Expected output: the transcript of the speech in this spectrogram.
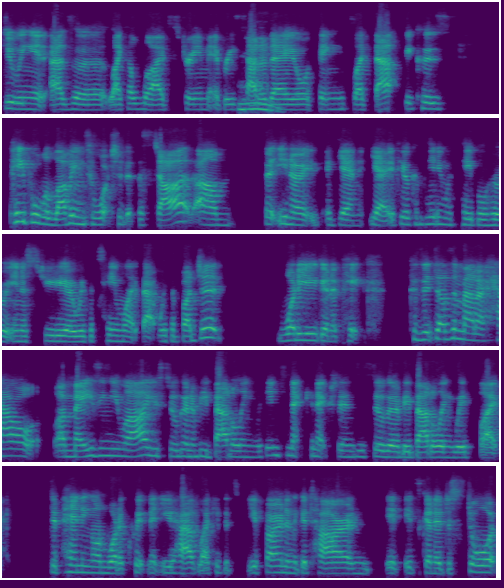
doing it as a like a live stream every mm. Saturday mm. or things like that because people were loving to watch it at the start. Um, but you know, again, yeah, if you're competing with people who are in a studio with a team like that with a budget, what are you going to pick? Because it doesn't matter how amazing you are, you're still going to be battling with internet connections. You're still going to be battling with like, depending on what equipment you have, like if it's your phone and the guitar and it, it's going to distort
